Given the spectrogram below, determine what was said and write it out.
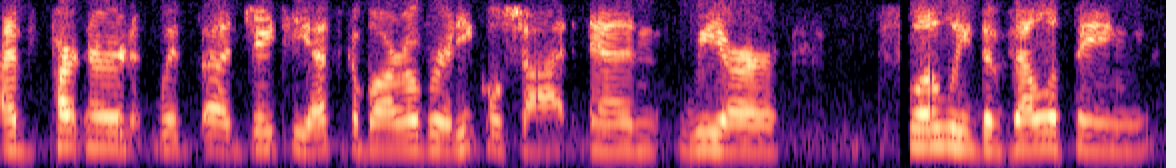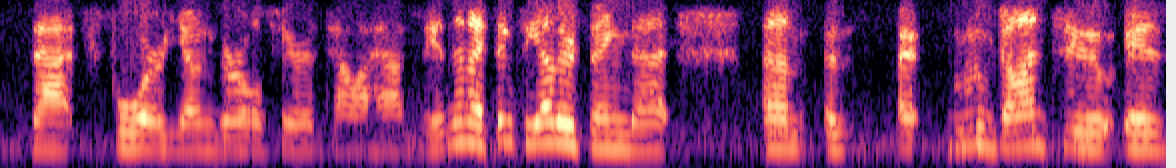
I've partnered with uh, JT Escobar over at Equal Shot, and we are slowly developing that for young girls here in Tallahassee. And then I think the other thing that um, I moved on to is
